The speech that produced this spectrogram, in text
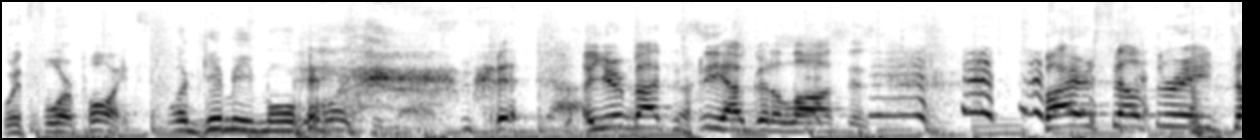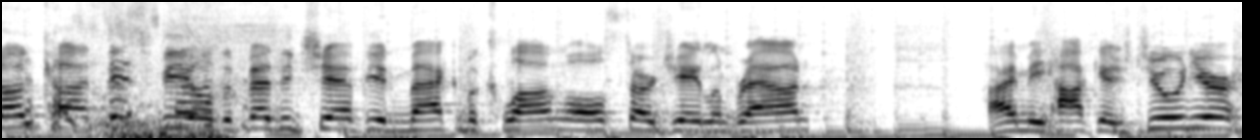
with four points. Well, give me more points You're about to see how good a loss is. Fire Cell 3, dunk contest field, defending champion Mac McClung, All-Star Jaylen Brown, Jaime Jaquez Jr.,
